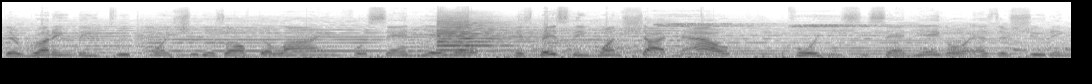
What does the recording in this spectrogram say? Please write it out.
They're running the three-point shooters off the line for San Diego. It's basically one shot and out for UC San Diego as they're shooting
